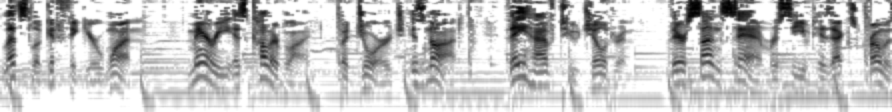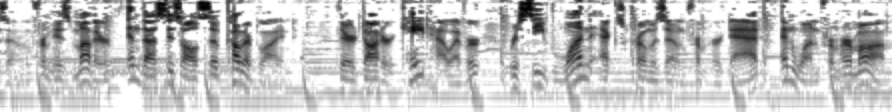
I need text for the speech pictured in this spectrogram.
let's look at figure 1. Mary is colorblind, but George is not. They have two children. Their son Sam received his X chromosome from his mother and thus is also colorblind. Their daughter Kate, however, received one X chromosome from her dad and one from her mom.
